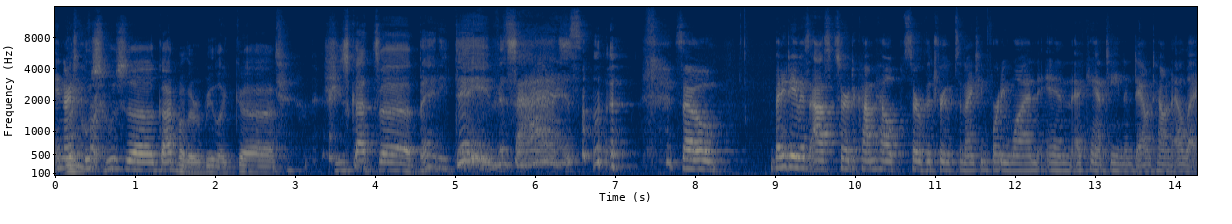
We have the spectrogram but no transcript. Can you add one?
in Like, who's who's uh, godmother would be like? Uh, she's got uh, Bette Davis eyes. So Bette Davis asks her to come help serve the troops in 1941 in a canteen in downtown LA.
